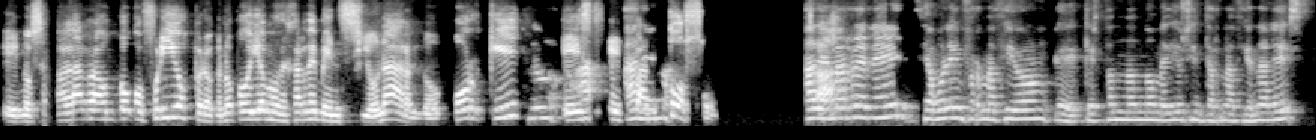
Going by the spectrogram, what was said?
eh, nos agarra un poco fríos, pero que no podíamos dejar de mencionarlo, porque No, es a- además, espantoso. además, René, según la información que, que están dando medios internacionales,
